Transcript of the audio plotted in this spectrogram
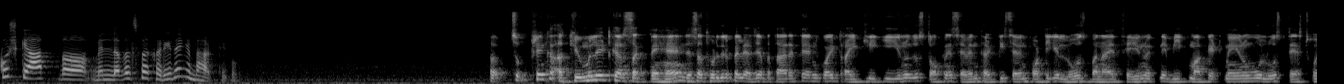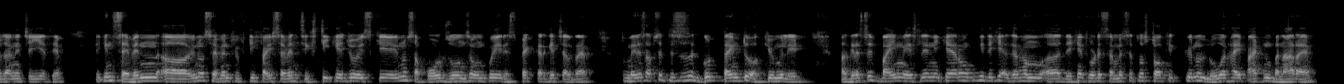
कुछ क्या आप लेवल्स पर खरीदेंगे भारती को? तो प्रियंका अक्यूमुलेट कर सकते हैं। जैसा थोड़ी देर पहले अजय बता रहे थे एंड क्वाइट राइटली कि यू नो जो स्टॉक ने 730 740 के लोस बनाए थे यू नो इतने वीक मार्केट में यू नो वो लोस टेस्ट हो जाने चाहिए थे। लेकिन 7 यू नो 755 760 के जो इसके यू नो सपोर्ट जोन है, उनको ये रिस्पेक्ट करके चल रहा है। तो मेरे हिसाब से this is a good time to accumulate aggressive buying मैं इसलिए नहीं कह रहा हूँ क्योंकि देखिए, अगर हम देखें थोड़े समय से तो स्टॉक एक you know lower high pattern बना रहा है।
